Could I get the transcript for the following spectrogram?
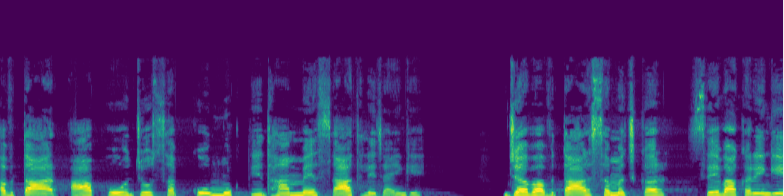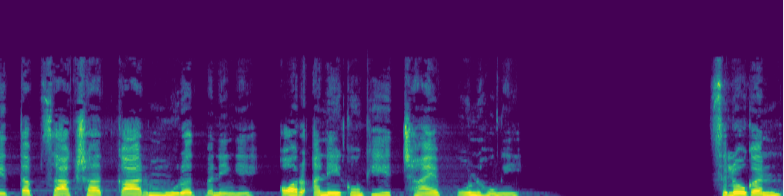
अवतार आप हो जो सबको मुक्ति धाम में साथ ले जाएँगे। जब अवतार समझकर सेवा करेंगे, तब साक्षात्कार मूर्त बनेंगे और अनेकों की इच्छाएँ पूर्ण होंगी। स्लोगन,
